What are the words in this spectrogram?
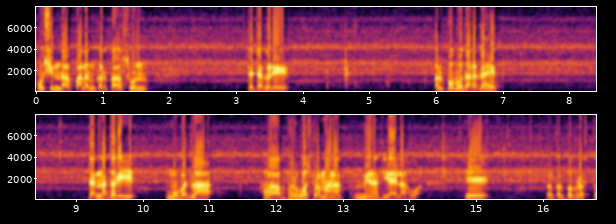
पोशिंदा पालनकर्ता असून त्याच्याकडे अल्पभूधारक आहेत. त्यांना तरी मोबदला हा भरघोस प्रमाणात मिळण्यात यायला हवा. हे प्रकल्पग्रस्त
